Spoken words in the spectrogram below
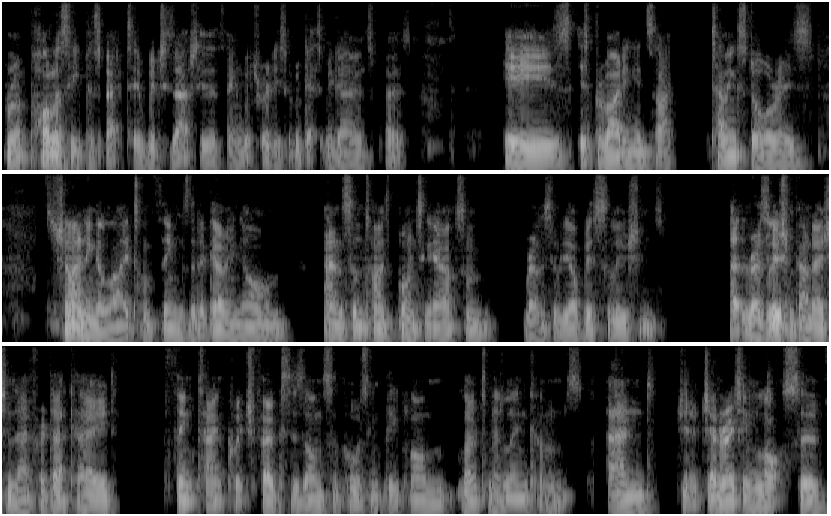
from a policy perspective, which is actually the thing which really sort of gets me going, I suppose, is is providing insight, telling stories, shining a light on things that are going on, and sometimes pointing out some relatively obvious solutions. At the Resolution Foundation, there for a decade, think tank which focuses on supporting people on low to middle incomes and you know, generating lots of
